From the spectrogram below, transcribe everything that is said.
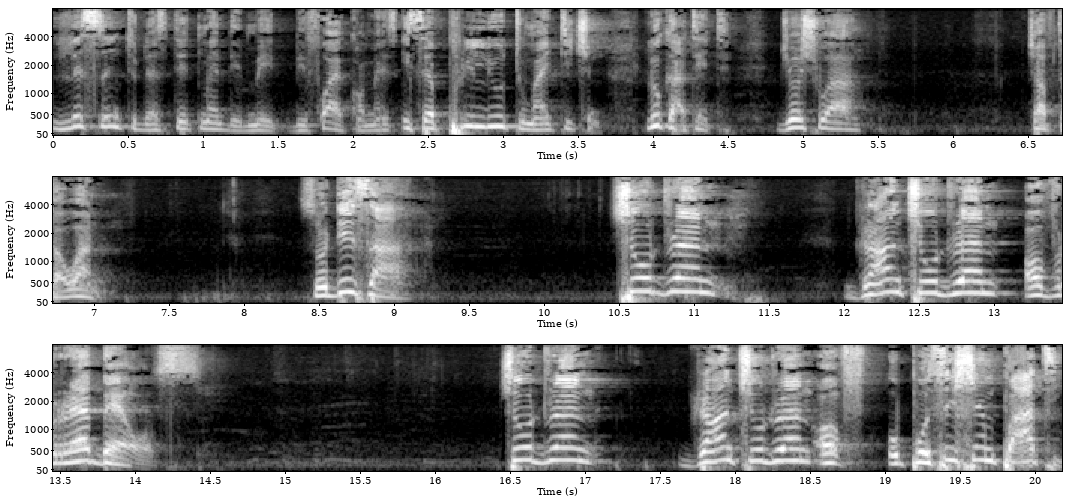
Listen to the statement they made before I commence. It's a prelude to my teaching. Look at it. Joshua chapter 1. So these are children, grandchildren of rebels, children, grandchildren of opposition party.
